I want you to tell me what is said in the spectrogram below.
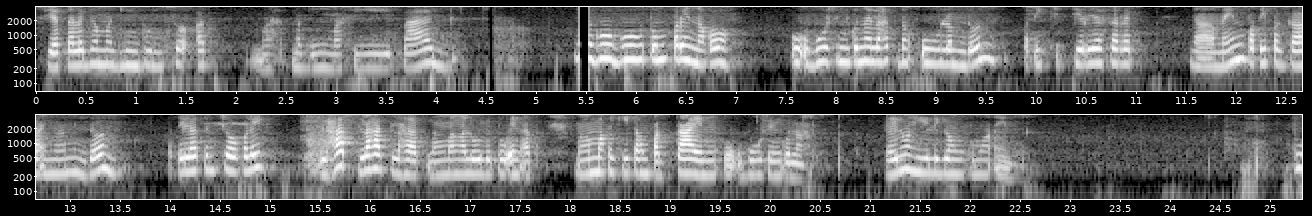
Siya talaga maging bunso at ma- maging masipag. Nagugutom pa rin ako. Uubusin ko na lahat ng ulam doon. Pati chichirya sa rep namin, pati pagkain namin doon. Pati lahat ng chocolate. Lahat, lahat, lahat ng mga lulutuin at mga makikitang pagkain, uubusin ko na. Dahil mahilig akong kumain. Ito.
